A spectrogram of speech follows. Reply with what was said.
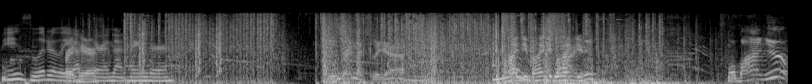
He's literally Right up here. there in that hangar. He's right next to the gas. Behind you, behind you, behind you. Well, behind you.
